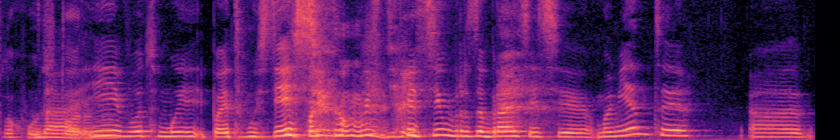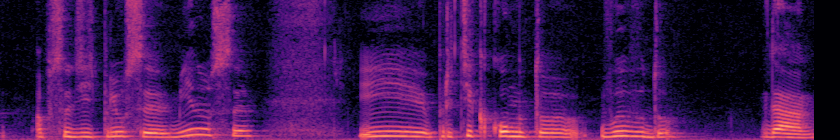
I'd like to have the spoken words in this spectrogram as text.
плохую да, сторону. и вот мы поэтому здесь Поэтому мы здесь. хотим разобрать эти моменты, обсудить плюсы, минусы и прийти к какому-то выводу. Да.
